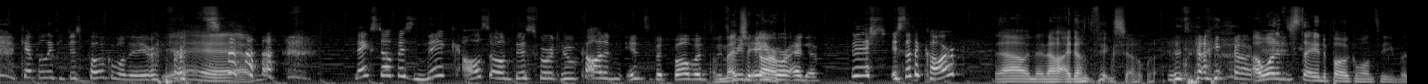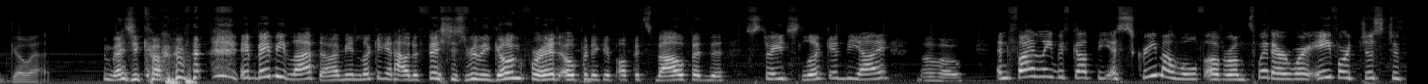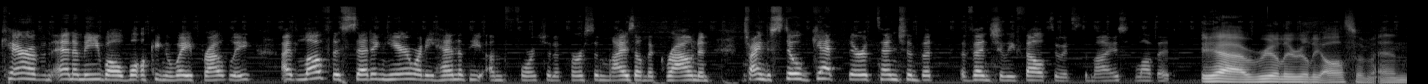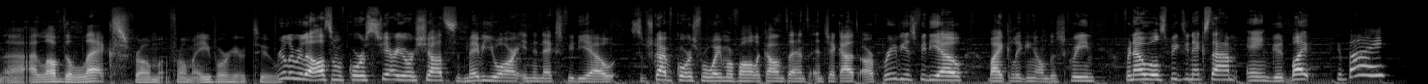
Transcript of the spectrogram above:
Can't believe you just Pokemon in your yeah. Next up is Nick, also on Discord, who caught an intimate moment A between. Eivor and a fish. Is that a carp? No, no, no. I don't think so. I wanted to stay in the Pokemon team, but go ahead. Magikarp. it made me laugh though. I mean, looking at how the fish is really going for it, opening up its mouth and the strange look in the eye. Oh ho. And finally, we've got the Eskrima Wolf over on Twitter, where Eivor just took care of an enemy while walking away proudly. I love the setting here, where the hand of the unfortunate person lies on the ground and trying to still get their attention, but eventually fell to its demise. Love it. Yeah, really, really awesome, and uh, I love the legs from from Eivor here too. Really, really awesome. Of course, share your shots. Maybe you are in the next video. Subscribe, of course, for way more Valhalla content, and check out our previous video by clicking on the screen. For now, we'll speak to you next time, and goodbye. Goodbye.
